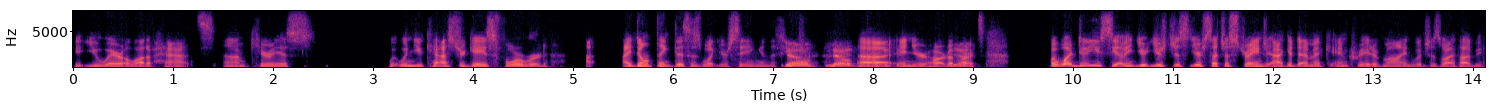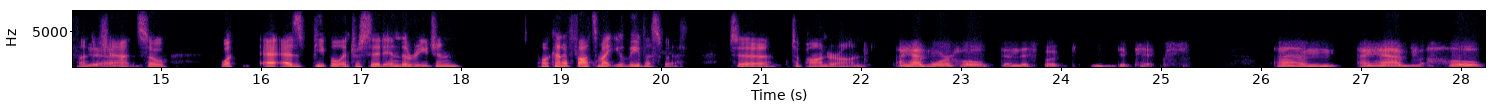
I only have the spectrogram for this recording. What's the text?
you wear a lot of hats. And I'm curious, when you cast your gaze forward, I don't think this is what you're seeing in the future. No, no. uh, in your heart of yeah. hearts. But what do you see? I mean, you're, you're just you're such a strange academic and creative mind, which is why I thought it'd be fun to chat. So, what as people interested in the region, what kind of thoughts might you leave us with to to ponder on? I have more hope than this book depicts. Um, I have hope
